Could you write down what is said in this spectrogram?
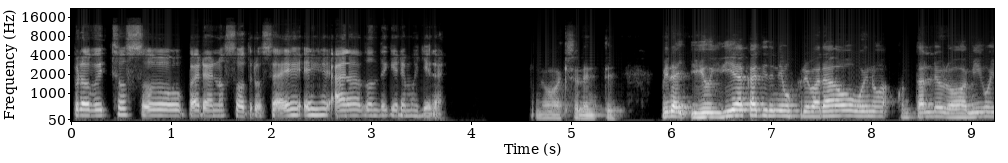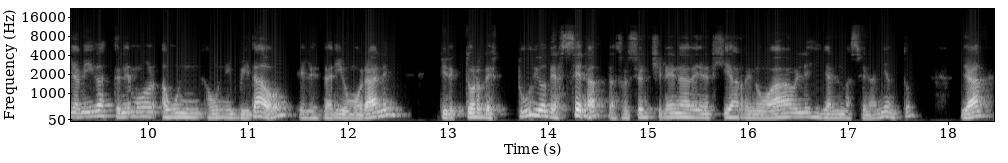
provechoso para nosotros, o sea, es, es a donde queremos llegar. No, excelente. Mira, y hoy día, Katy, tenemos preparado, bueno, contarle a los amigos y amigas, tenemos a un, a un invitado, él es Darío Morales, director de estudio de ACERA, la Asociación Chilena de Energías Renovables y Almacenamiento, ¿ya?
